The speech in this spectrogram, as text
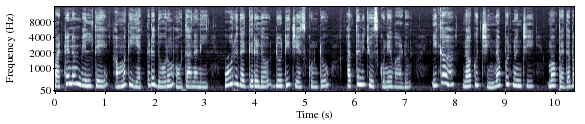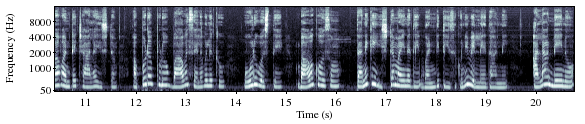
పట్టణం వెళ్తే అమ్మకి ఎక్కడ దూరం అవుతానని ఊరు దగ్గరలో డ్యూటీ చేసుకుంటూ అత్తని చూసుకునేవాడు. ఇక నాకు చిన్నప్పటి నుంచి మా పెద్దబావ అంటే చాలా ఇష్టం. అప్పుడప్పుడు బావ సెలవులకు ఊరు వస్తే బావ కోసం తనకి ఇష్టమైనది వండి తీసుకుని వెళ్ళేదాన్ని. అలా నేను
